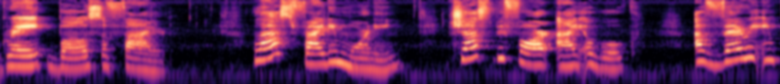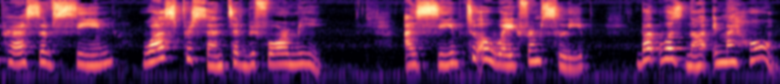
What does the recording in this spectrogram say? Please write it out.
Great balls of fire. Last Friday morning, just before I awoke, a very impressive scene was presented before me. I seemed to awake from sleep, but was not in my home.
